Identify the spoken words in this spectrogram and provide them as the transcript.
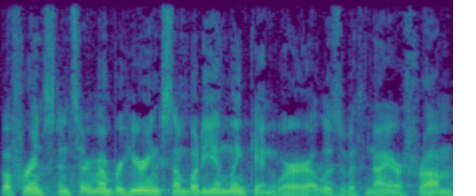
But for instance, I remember hearing somebody in Lincoln, where Elizabeth and I are from,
